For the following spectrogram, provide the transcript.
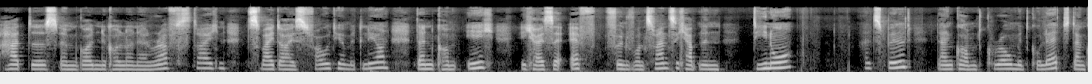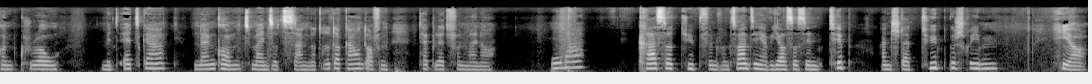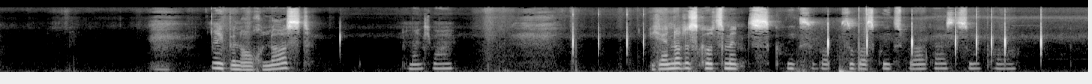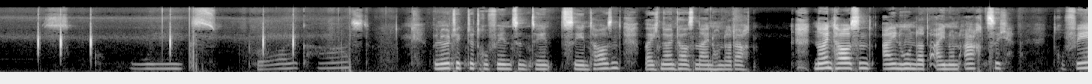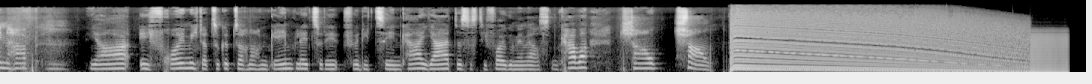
hat es ähm, goldene Colonel Ruffs Zeichen. Zweiter heißt Faultier mit Leon. Dann komme ich. Ich heiße F25, habe einen Dino als Bild. Dann kommt Crow mit Colette. Dann kommt Crow mit Edgar. Und dann kommt mein sozusagen der dritte Account auf dem Tablet von meiner Oma. Krasser Typ 25 habe ich außersehen Tipp anstatt Typ geschrieben. Ja. Ich bin auch lost. Manchmal. Ich ändere das kurz mit Squeaks, Super, Super Squeaks Broadcast. Super Squeaks Broadcast. Benötigte Trophäen sind 10.000, weil ich 9.108 9.181 Trophäen habe. Ja, ich freue mich. Dazu gibt es auch noch ein Gameplay zu den, für die 10k. Ja, das ist die Folge mit dem ersten Cover. Ciao, ciao.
